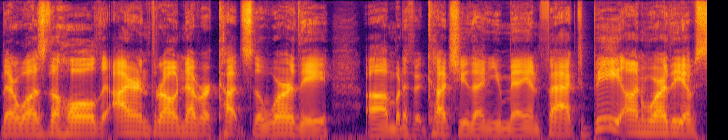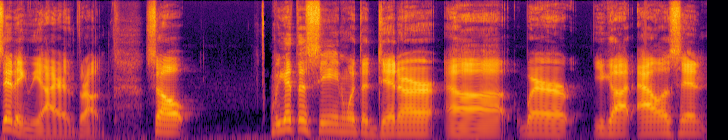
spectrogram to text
there was the whole the Iron Throne never cuts the worthy. Um, but if it cuts you, then you may in fact be unworthy of sitting the Iron Throne. So we get the scene with the dinner uh, where you got Alicent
